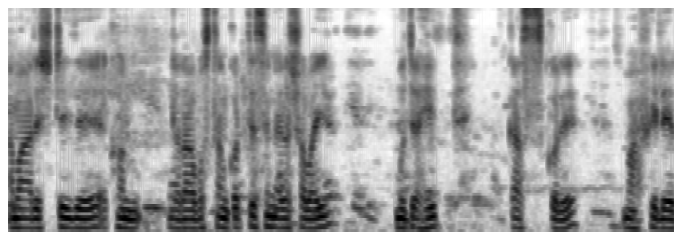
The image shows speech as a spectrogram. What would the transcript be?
আমার স্টেজে এখন যারা অবস্থান করতেছেন, এরা সবাই মুজাহিদ কাজ করে। মাহফিলের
